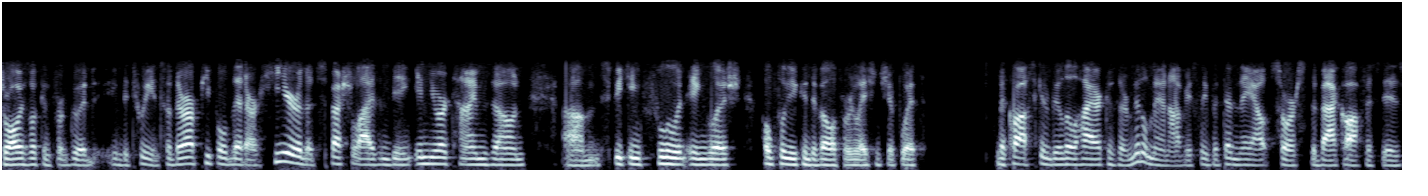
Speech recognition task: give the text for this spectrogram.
we're always looking for good in between. So there are people that are here that specialize in being in your time zone, um, speaking fluent English. Hopefully, you can develop a relationship with the cost is going to be a little higher because they're middleman, obviously, but then they outsource the back offices,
